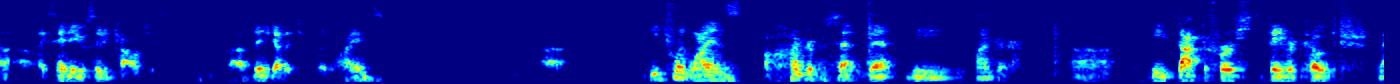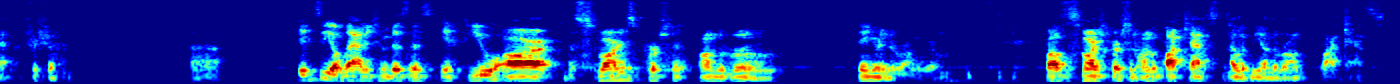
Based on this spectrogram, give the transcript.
Uh, like San Diego City colleges. Uh, then you got the Detroit Lions. Uh, Detroit Lions 100% bet the under. Uh, he's Dr. First's favorite coach, Matt Patricia. Uh, it's the old adage in business if you are the smartest person on the room, then you're in the wrong room. If I was the smartest person on the podcast, I would be on the wrong podcast.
